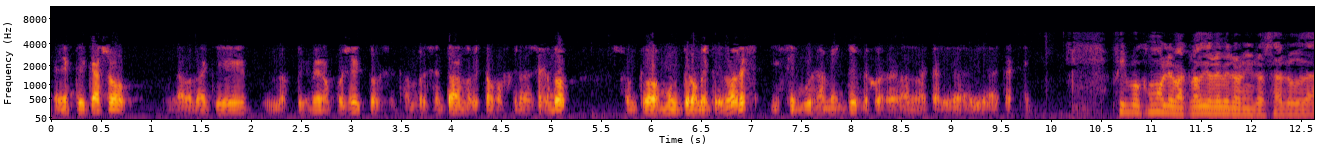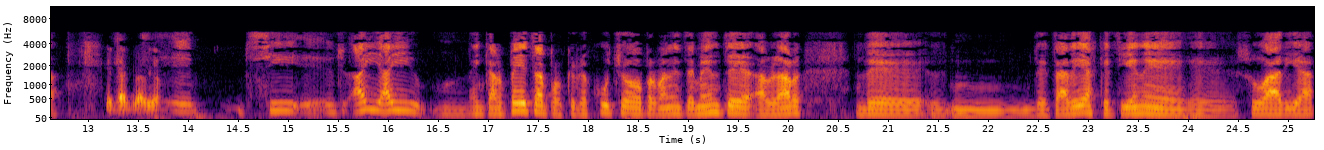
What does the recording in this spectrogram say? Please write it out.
En este caso, la verdad que los primeros proyectos que se están presentando, que estamos financiando, son todos muy prometedores y seguramente mejorarán la calidad de vida de esta gente. Firmo, ¿cómo le va? Claudio Leveroni lo saluda. ¿Qué tal, Claudio? Eh, si eh, hay, hay en carpeta, porque lo escucho permanentemente hablar de, mm, de tareas que tiene eh, su área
